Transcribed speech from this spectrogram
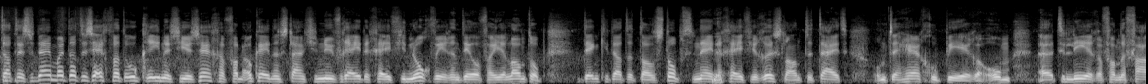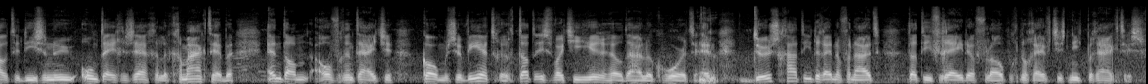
dat, is, nee, maar dat is echt wat de Oekraïners hier zeggen. Van oké, dan sluit je nu vrede, geef je nog weer een deel van je land op. Denk je dat het dan stopt? Nee, dan geef je Rusland de tijd om te hergroeperen. Om eh, te leren van de fouten die ze nu ontegenzeggelijk gemaakt hebben. En dan over een tijdje komen ze weer terug. Dat is wat je hier heel duidelijk hoort. En dus gaat iedereen ervan uit dat die vrede voorlopig nog eventjes niet bereikt is.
